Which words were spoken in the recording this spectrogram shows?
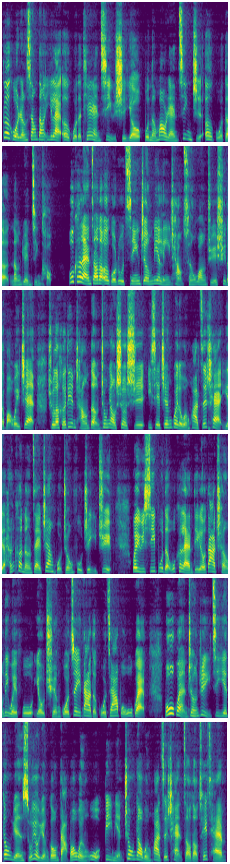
各国仍相当依赖俄国的天然气与石油，不能贸然禁止俄国的能源进口。乌克兰遭到俄国入侵，正面临一场存亡绝续的保卫战。除了核电厂等重要设施，一些珍贵的文化资产也很可能在战火中付之一炬。位于西部的乌克兰第六大城利维夫有全国最大的国家博物馆，博物馆正日以继夜动员所有员工打包文物，避免重要文化资产遭到摧残。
